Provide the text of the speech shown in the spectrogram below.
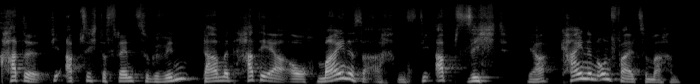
hatte die Absicht, das Rennen zu gewinnen. Damit hatte er auch meines Erachtens die Absicht, ja, keinen Unfall zu machen.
